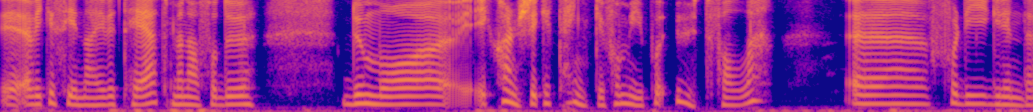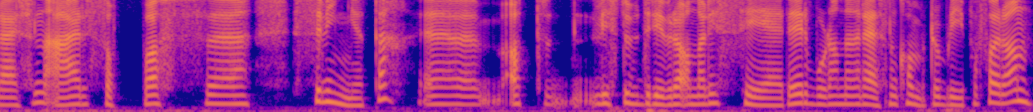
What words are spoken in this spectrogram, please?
Jeg vil ikke si naivitet, men altså du, du må kanskje ikke tenke for mye på utfallet. Eh, fordi gründerreisen er såpass eh, svingete eh, at hvis du driver og analyserer hvordan den reisen kommer til å bli på forhånd,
